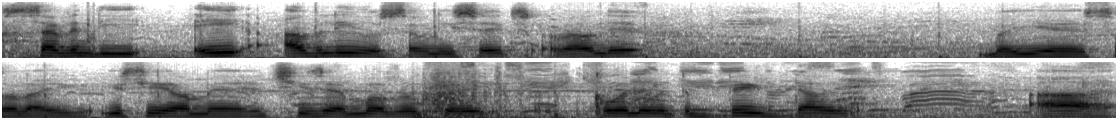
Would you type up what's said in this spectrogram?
78, I believe, or 76 around there. But yeah, so like you see our man cheese him up real quick, going in with the big dunk. Ah,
